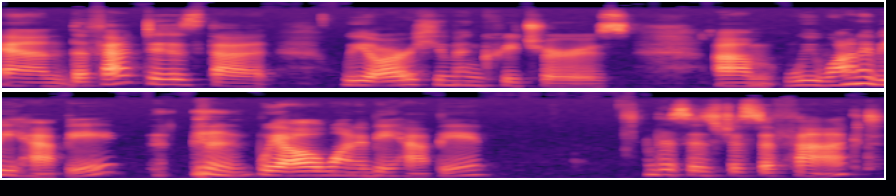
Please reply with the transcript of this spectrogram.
And the fact is that we are human creatures. Um, we want to be happy. we all want to be happy. This is just a fact.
